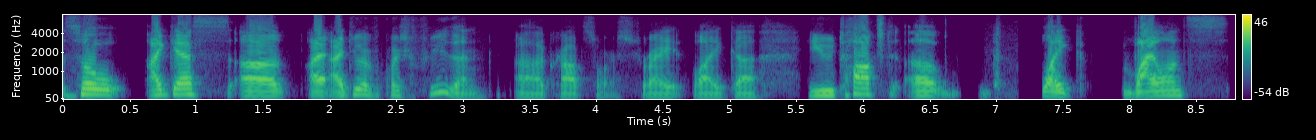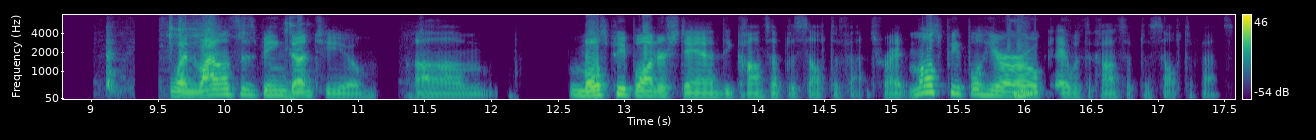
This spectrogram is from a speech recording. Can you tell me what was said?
so I guess uh, I, I do have a question for you then, uh, crowdsourced, right? Like uh, you talked, uh, like violence. When violence is being done to you, um, most people understand the concept of self-defense, right? Most people here are Mhm. okay with the concept of self-defense.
